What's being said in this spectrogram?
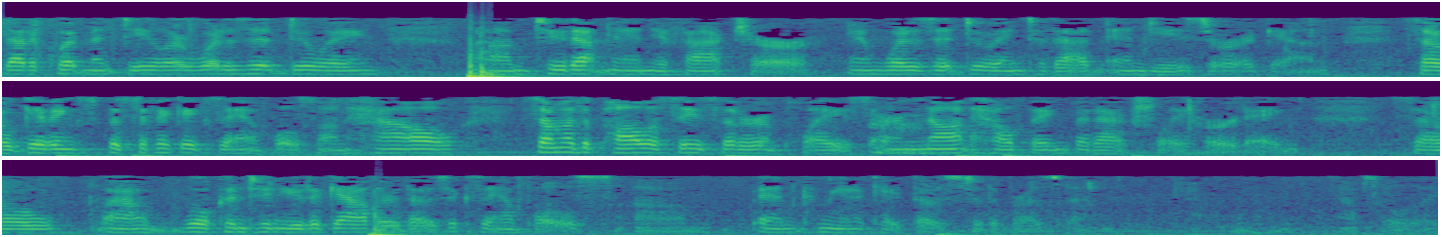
that equipment dealer? What is it doing um, to that manufacturer? And what is it doing to that end user again? So, giving specific examples on how some of the policies that are in place are not helping but actually hurting. So um, we'll continue to gather those examples um, and communicate those to the president. Mm-hmm. Absolutely.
